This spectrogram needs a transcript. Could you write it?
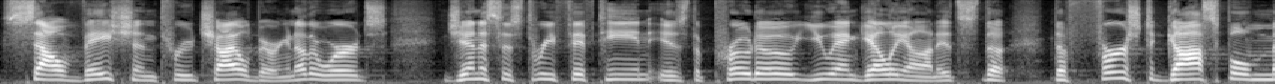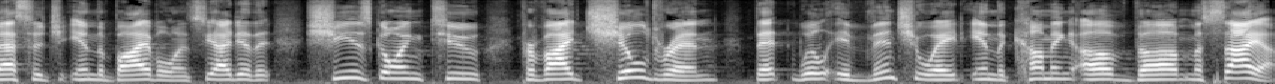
salvation through childbearing. In other words, Genesis 3:15 is the proto evangelion. It's the, the first gospel message in the Bible. And it's the idea that she is going to provide children that will eventuate in the coming of the Messiah.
